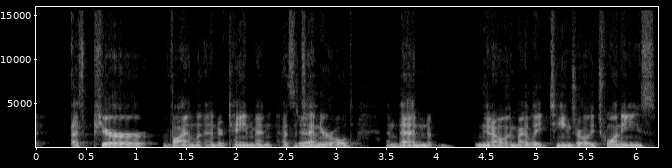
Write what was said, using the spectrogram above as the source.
it as pure violent entertainment as a Yeah. ten year old, and then you know in my late teens, early twenties,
